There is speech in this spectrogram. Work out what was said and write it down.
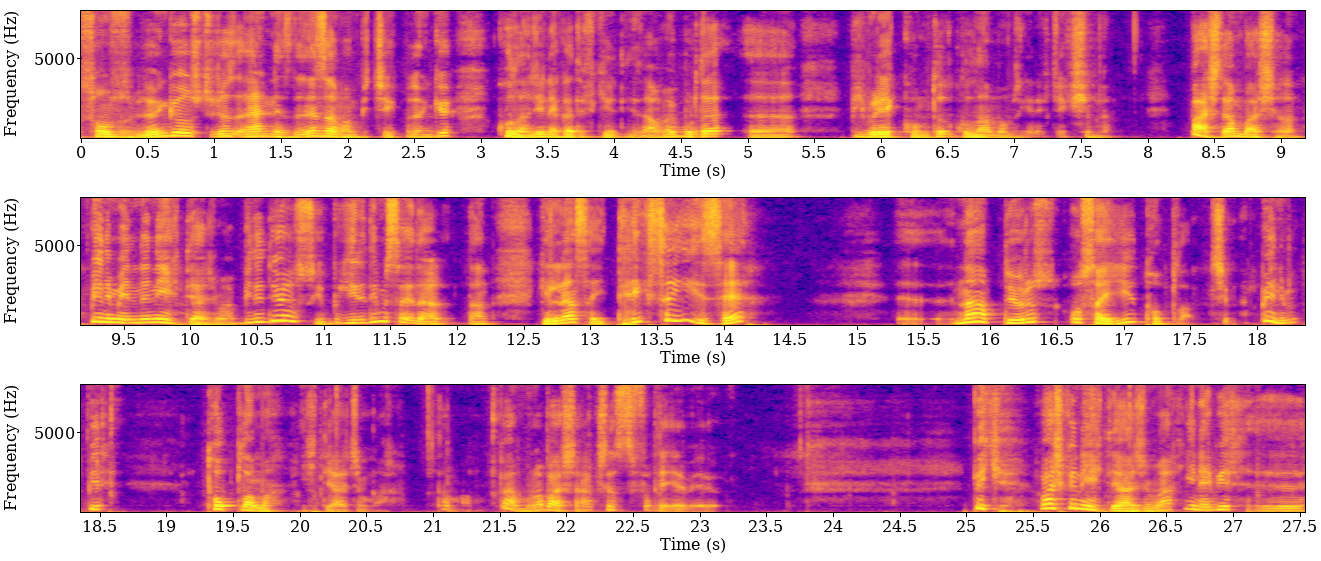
sonsuz bir döngü oluşturacağız. Eğer ne, ne zaman bitecek bu döngü? Kullanıcı negatif girdiği zaman ve burada e, bir break komutu kullanmamız gerekecek. Şimdi baştan başlayalım. Benim elimde ne ihtiyacım var? Bir de diyoruz ki bu girdiğimiz sayılardan girilen sayı tek sayı ise e, ne yap diyoruz? O sayıyı topla. Şimdi benim bir toplama ihtiyacım var. Tamam. Ben buna başlangıçta sıfır değeri veriyorum. Peki başka ne ihtiyacım var? Yine bir e,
